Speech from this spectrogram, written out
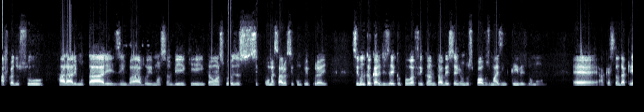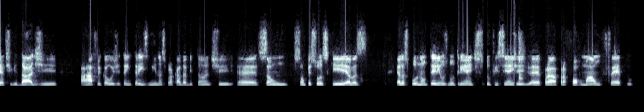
África do Sul, Harare Mutare, Zimbábue, Moçambique, então as coisas se, começaram a se cumprir por aí. Segundo que eu quero dizer que o povo africano talvez seja um dos povos mais incríveis do mundo. É, a questão da criatividade, a África hoje tem três minas para cada habitante, é, são, são pessoas que elas, elas por não terem os nutrientes suficientes é, para formar um feto,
